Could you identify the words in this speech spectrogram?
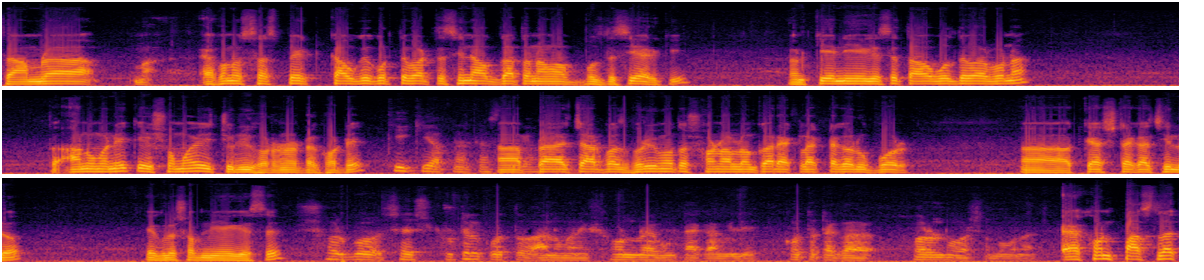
তো আমরা এখনও সাসপেক্ট কাউকে করতে পারতেছি না অজ্ঞাতনামা বলতেছি আর কি। কারণ কে নিয়ে গেছে তাও বলতে পারব না। তো আনুমানিক এই সময় এই চুরির ঘটনাটা ঘটে। কি কি আপনার কাছ প্রায় চার পাঁচ ভরির মতো স্বর্ণালঙ্কার এক লাখ টাকার উপর ক্যাশ টাকা ছিল এগুলো সব নিয়ে গেছে। সর্বশেষ টোটাল কত আনুমানিক স্বর্ণ এবং টাকা মিলে কত টাকা হরণ হওয়ার সম্ভাবনা এখন পাঁচ লাখ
